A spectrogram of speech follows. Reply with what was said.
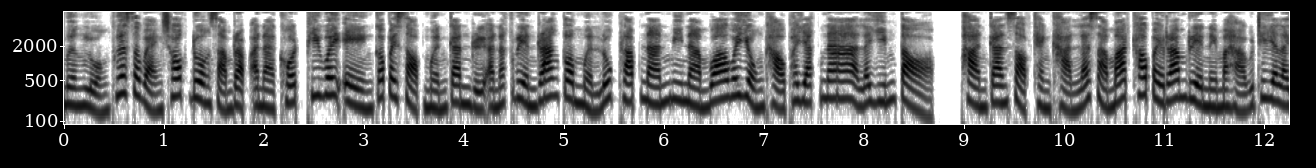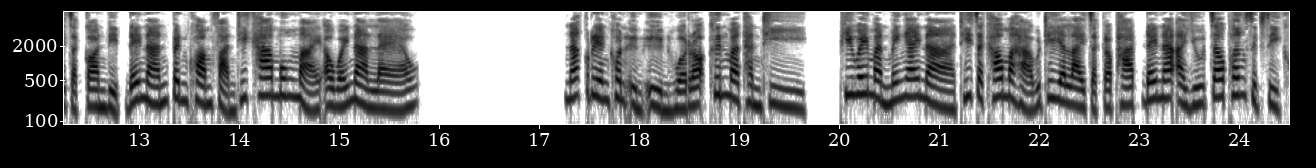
เมืองหลวงเพื่อแสวงโชคดวงสำหรับอนาคต พี่เว่ยเองก็ไปสอบเหมือนกันหรืออนักเรียนร่างกลมเหมือนลูกพลับนั้น มีนามว่าเว่ยหยงเขาพยักหน้าและยิ้มตอบผ่านการสอบแข่งขันและสามารถเข้าไปร่ำเรียนในมหาวิทยาลัยจากกรดิตได้นั้นเป็นความฝันที่ข้ามุ่งหมายเอาไว้นานแล้ว นักเรียนคนอื่น ๆ หัวเราะขึ้นมาทันที พี่ไว้มันไม่ง่ายนาที่จะเข้ามหาวิทยาลัยจักรพรรดิได้นะอายุเจ้าเพิ่ง 14 ข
